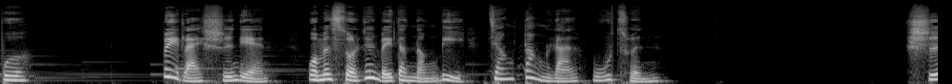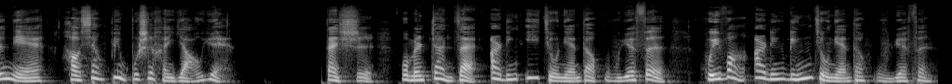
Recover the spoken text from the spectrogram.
波。未来十年，我们所认为的能力将荡然无存。十年好像并不是很遥远，但是我们站在二零一九年的五月份，回望二零零九年的五月份。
